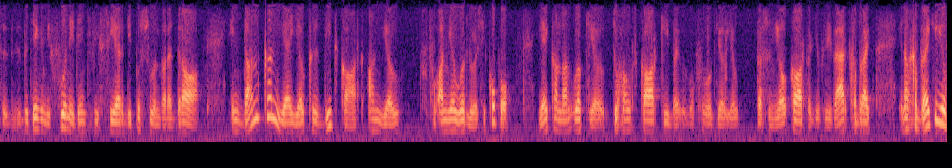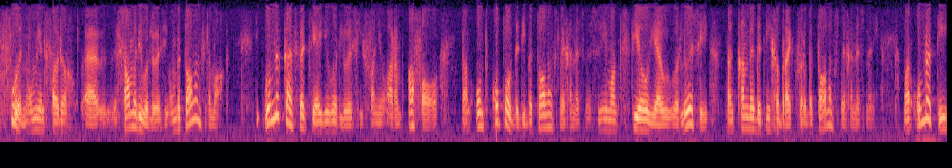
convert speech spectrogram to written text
So, dit beteken die foon identifiseer die persoon wat dit dra En dan kan jy jou kredietkaart aan jou aan jou horlosie koppel. Jy kan dan ook jou toegangskaartjie by byvoorbeeld jou jou personeelkaart wat jy vir die werk gebruik en dan gebruik jy jou foon om eenvoudig uh saam met die horlosie om betalings te maak. Die oomblik as wat jy jou horlosie van jou arm afhaal, dan ontkoppel dit die betalingsmeganisme. So iemand steel jou horlosie, dan kan dit dit nie gebruik vir 'n betalingsmeganisme nie. Maar omdat die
